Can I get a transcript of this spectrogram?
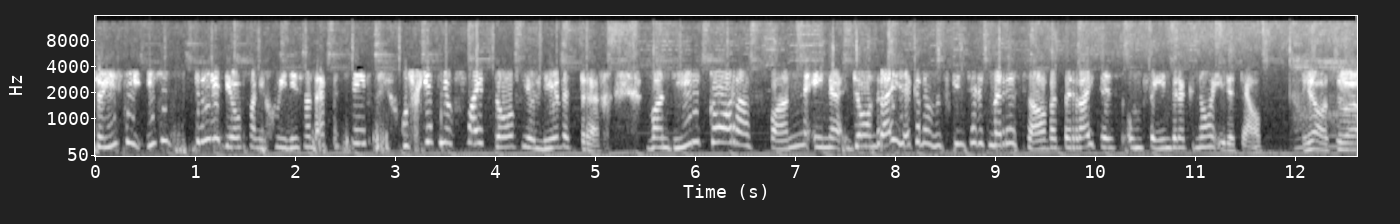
So hier's die hier's die tweede deel van die goeie nuus want ek besef ons gee vir jou 5 dae vir jou lewe terug. Want hierdie Kara span en uh, John Ray, jy kan nou miskien sê dis Marissa wat bereid is om vir Hendrik na ure te help. Ja, so uh,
